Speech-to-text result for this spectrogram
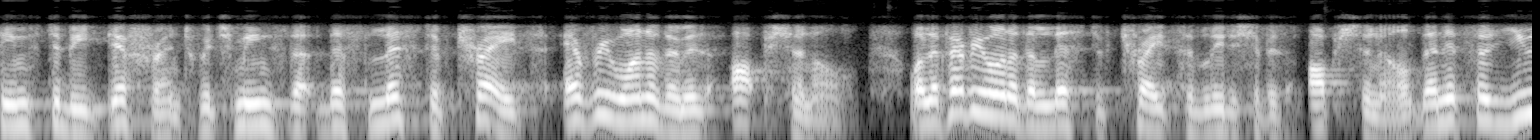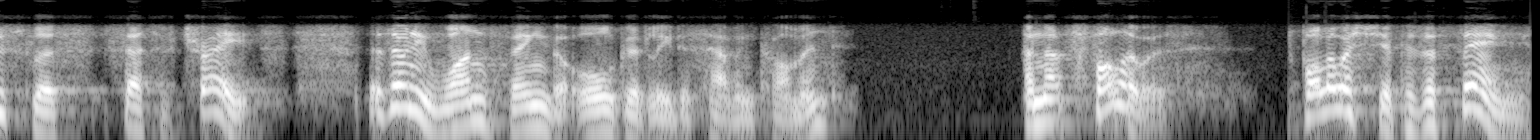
seems to be different, which means that this list of traits, every one of them is optional. Well, if every one of the list of traits of leadership is optional, then it's a useless set of traits. There's only one thing that all good leaders have in common, and that's followers. Followership is a thing.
